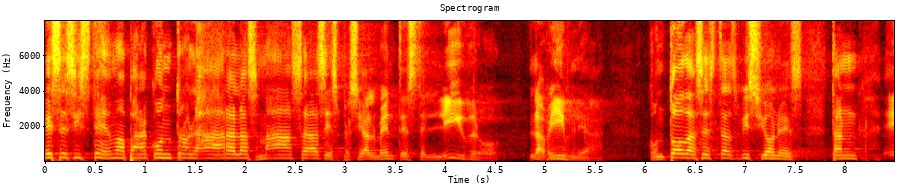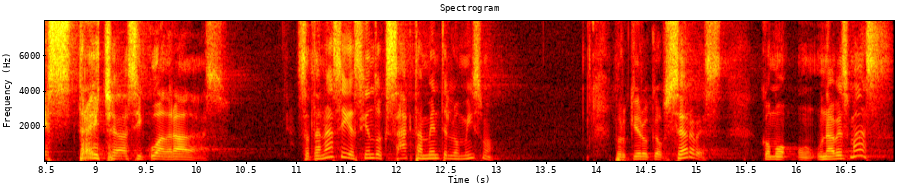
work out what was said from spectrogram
ese sistema para controlar a las masas, especialmente este libro, la Biblia, con todas estas visiones tan estrechas y cuadradas. Satanás sigue haciendo exactamente lo mismo. Pero quiero que observes como una vez más,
